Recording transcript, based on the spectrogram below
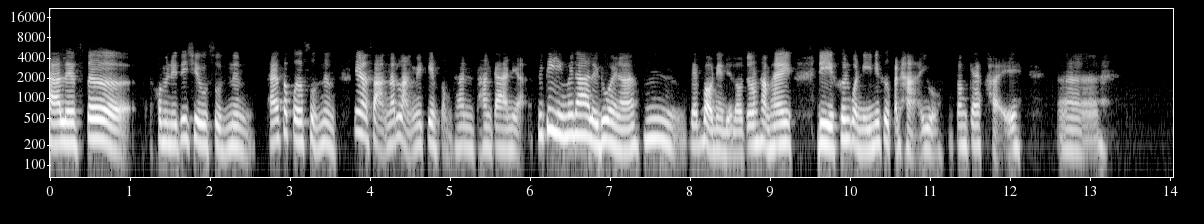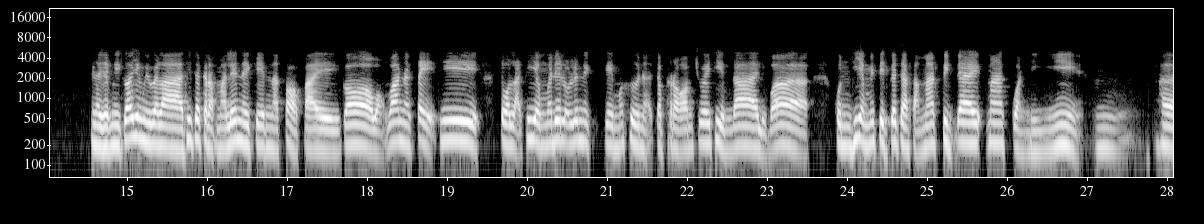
พ้เลสเตอร์คอมมูนิตี้ชิลศูนย์หนึ่งแพ้สเปอร์ศูนย์หนึ่งเนี่ยสามนัดหลังในเกมสำคัญทางการเนี่ยซิตี้ยิงไม่ได้เลยด้วยนะ อืมเบสบอกเนี่ยเดี๋ยวเราจะต้องทำให้ดีขึ้นกว่านี้นี่คือปัญหาอยู่ ต้องแก้ไขอ่าหลังจากนี้ก็ยังมีเวลาที่จะกลับมาเล่นในเกมนัดต่อไป ก็หวังว่านักเตะที่ตัวหลักที่ยังไม่ได้ลงเล่นในเกมเมื่อคืนน่ะจะพร้อมช่วยทีมได้ หรือว่าคนที่ยังไม่ฟิตก็จะสามารถฟิตได้มากกว่านี้ อืมค่ะ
